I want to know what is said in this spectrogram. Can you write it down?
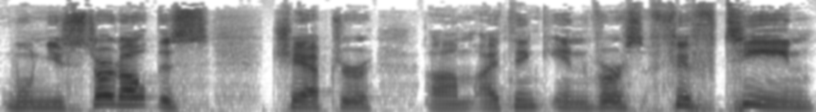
when you start out this chapter, um, I think in verse 15,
